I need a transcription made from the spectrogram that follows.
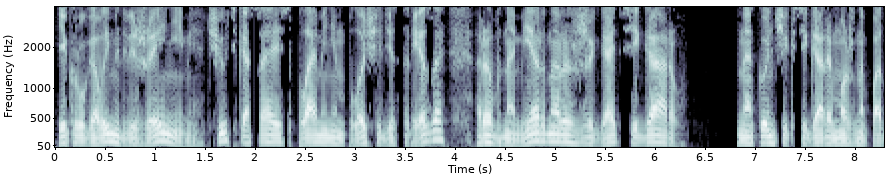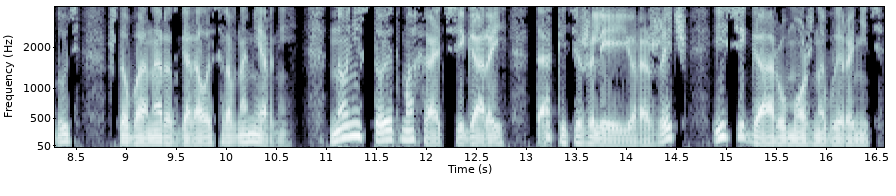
и круговыми движениями, чуть касаясь пламенем площади среза, равномерно разжигать сигару. На кончик сигары можно подуть, чтобы она разгоралась равномерней. Но не стоит махать сигарой, так и тяжелее ее разжечь, и сигару можно выронить.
